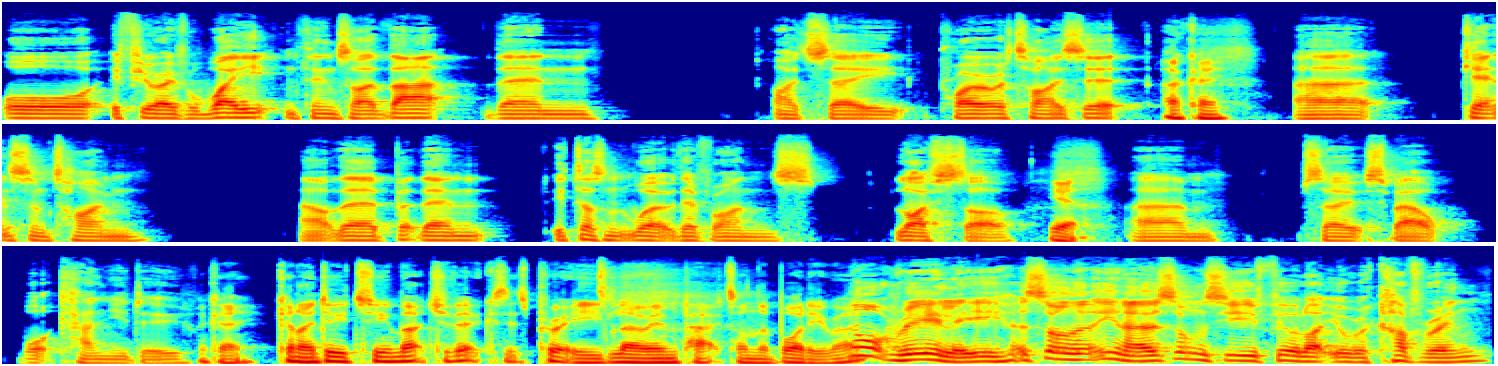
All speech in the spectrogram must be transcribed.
or if you're overweight and things like that, then I'd say prioritize it, Okay. uh, getting some time out there. But then it doesn't work with everyone's lifestyle. Yeah. Um, so it's about what can you do. Okay. Can I do too much of it because it's pretty low impact on the body, right? Not really. As long as you know, as long as you feel like you're recovering,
